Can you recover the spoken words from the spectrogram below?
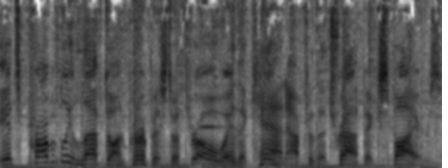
it's probably left on purpose to throw away the can after the trap expires.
